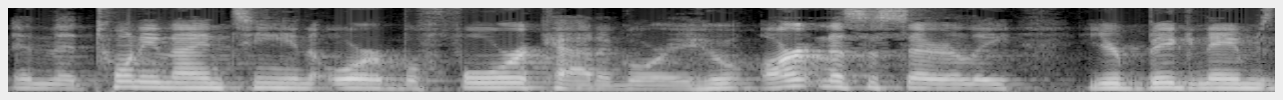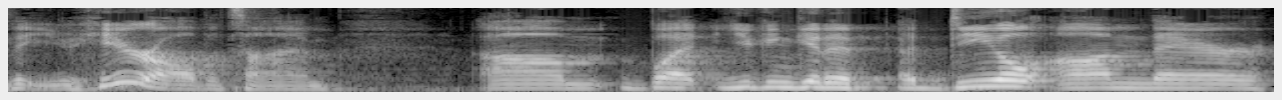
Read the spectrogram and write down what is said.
in the 2019 or before category, who aren't necessarily your big names that you hear all the time, um, but you can get a, a deal on their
